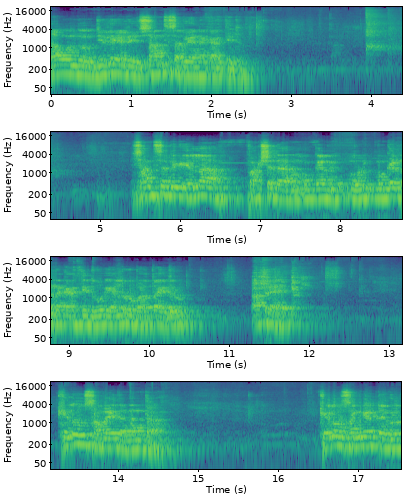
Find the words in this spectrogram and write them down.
ನಾವೊಂದು ಜಿಲ್ಲೆಯಲ್ಲಿ ಶಾಂತಿ ಸಭೆಯನ್ನು ಕರೆತಿದ್ದು ಶಾಂತಿ ಸಭೆಗೆ ಎಲ್ಲ ಪಕ್ಷದ ಮುಗ್ಗಲ್ ಮುಖಂಡರನ್ನ ಕರೆತಿದ್ವು, ಎಲ್ಲರೂ ಬರ್ತಾ ಇದ್ರು. ಆದ್ರೆ ಕೆಲವು ಸಮಯದ ನಂತರ ಕೆಲವು ಸಂಘಟನೆಗಳು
